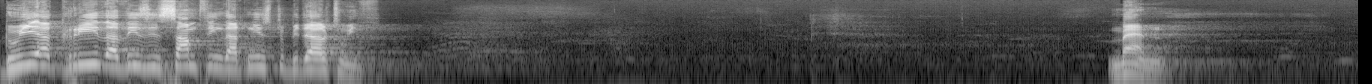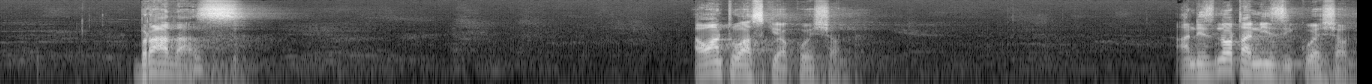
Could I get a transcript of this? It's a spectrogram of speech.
do we agree that this is something that needs to be dealt with? Men, brothers, I want to ask you a question. And it's not an easy question.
